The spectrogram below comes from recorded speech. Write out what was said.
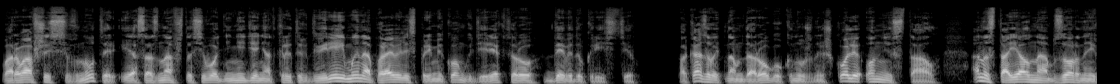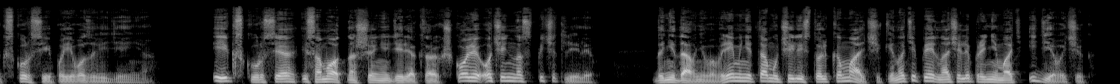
Ворвавшись внутрь и осознав, что сегодня не день открытых дверей, мы направились прямиком к директору Дэвиду Кристи. Показывать нам дорогу к нужной школе он не стал, а настоял на обзорной экскурсии по его заведению. И экскурсия, и само отношение директора к школе очень нас впечатлили. До недавнего времени там учились только мальчики, но теперь начали принимать и девочек.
